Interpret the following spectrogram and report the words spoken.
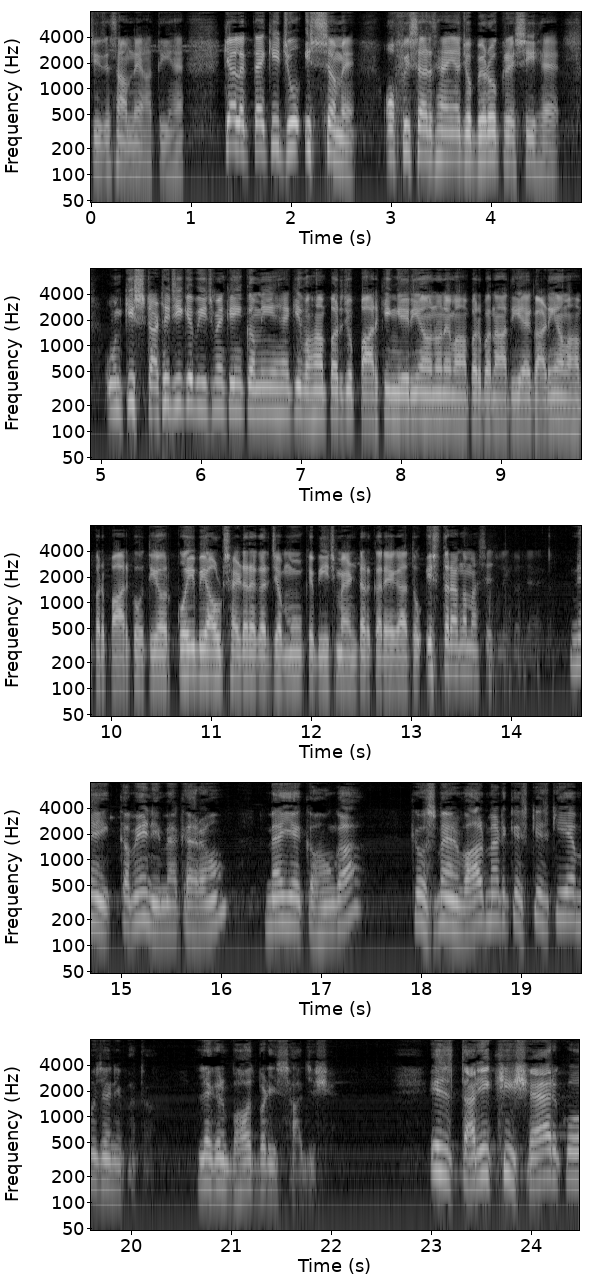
चीज़ें सामने आती हैं। क्या लगता है कि जो इस समय ऑफिसर्स हैं या जो ब्यूरोक्रेसी है उनकी स्ट्रैटेजी के बीच में कहीं कमी है कि वहाँ पर जो पार्किंग एरिया उन्होंने वहाँ पर बना दिया है गाड़ियाँ वहाँ पर पार्क होती है और कोई भी आउटसाइडर अगर जम्मू के बीच में एंटर करेगा तो इस तरह का मैसेज लेकर जाएगा? नहीं, कमी नहीं, मैं कह रहा हूँ, मैं ये कहूँगा कि उसमें इन्वॉल्वमेंट किस किस की है, मुझे नहीं पता, लेकिन बहुत बड़ी साजिश है। इस तारीखी शहर को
